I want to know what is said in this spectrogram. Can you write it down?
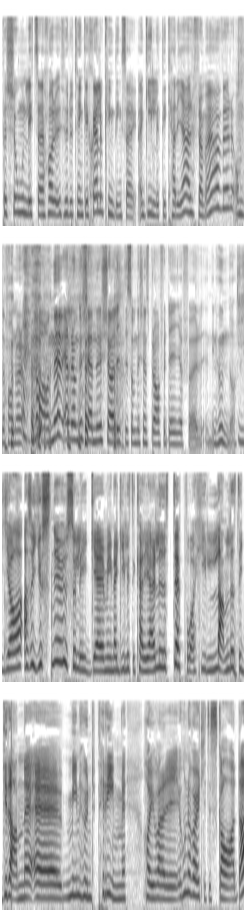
personligt så här, har, hur du tänker själv kring din så här, agility-karriär framöver, om du har några planer eller om du känner att kör lite som det känns bra för dig och för din hund då. Ja, alltså just nu så ligger min agility-karriär lite på hyllan, lite grann. Eh, min hund Prim har ju varit, hon har varit lite skadad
